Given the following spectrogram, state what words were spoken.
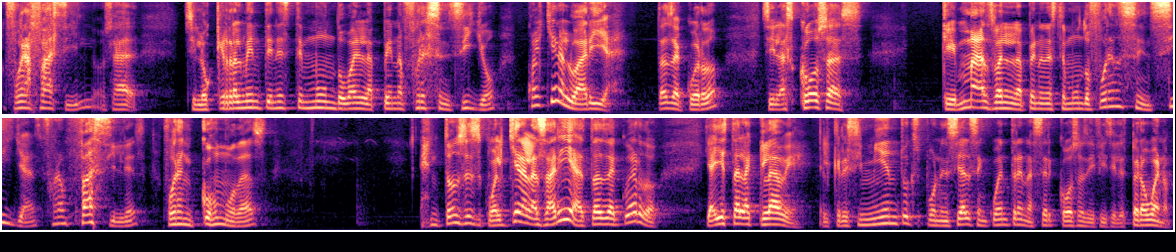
fuera fácil, o sea, si lo que realmente en este mundo vale la pena fuera sencillo, cualquiera lo haría. ¿Estás de acuerdo? Si las cosas que más valen la pena en este mundo fueran sencillas, fueran fáciles, fueran cómodas, entonces cualquiera las haría, ¿estás de acuerdo? Y ahí está la clave. El crecimiento exponencial se encuentra en hacer cosas difíciles. Pero bueno,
